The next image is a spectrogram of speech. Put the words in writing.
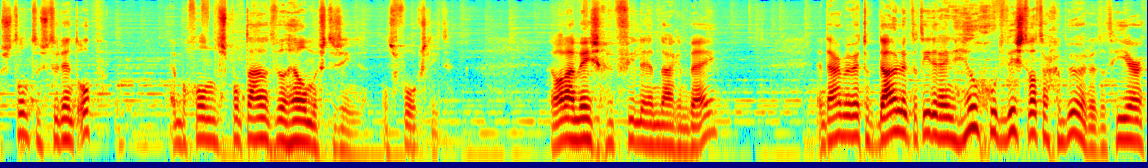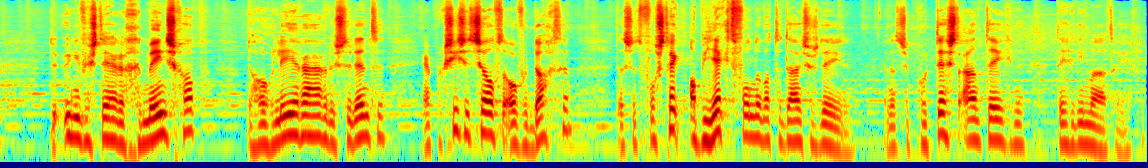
stond een student op en begon spontaan het Wilhelmus te zingen, ons volkslied. Alle aanwezigen vielen hem daarin bij. En daarmee werd ook duidelijk dat iedereen heel goed wist wat er gebeurde. Dat hier de universitaire gemeenschap, de hoogleraren, de studenten er precies hetzelfde over dachten. Dat ze het volstrekt object vonden wat de Duitsers deden. En dat ze protest aantekenen tegen die maatregelen.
